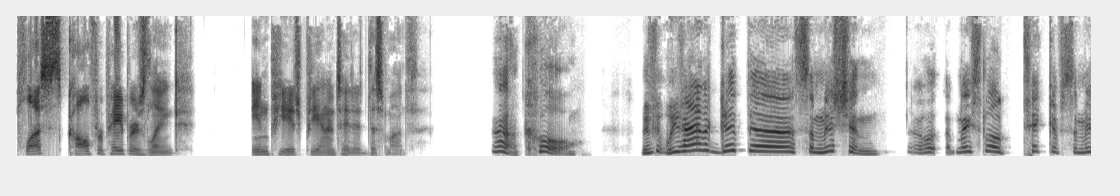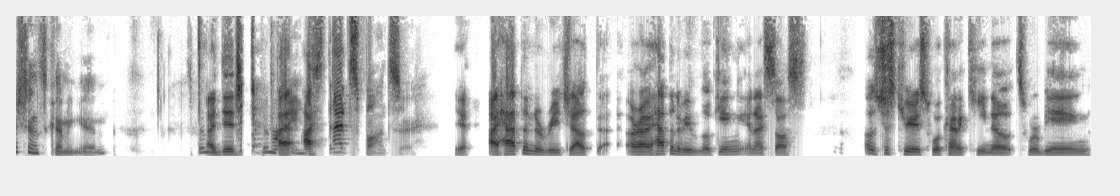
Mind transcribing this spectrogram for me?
plus call for papers link in PHP annotated this month. Oh, cool. We've we've had a good uh, submission. A, nice little tick of submissions coming in. Been- I did. I- I- that sponsor. Yeah, I happened to reach out, or I happened to be looking, and I saw. I was just curious what kind of keynotes were being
